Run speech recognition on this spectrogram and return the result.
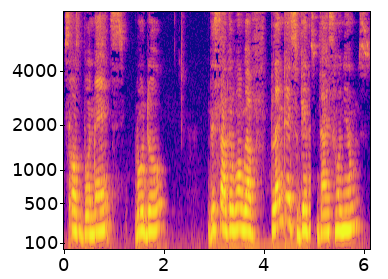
scotch bonnet, rodo. These are the one we have blended together. Diced onions.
